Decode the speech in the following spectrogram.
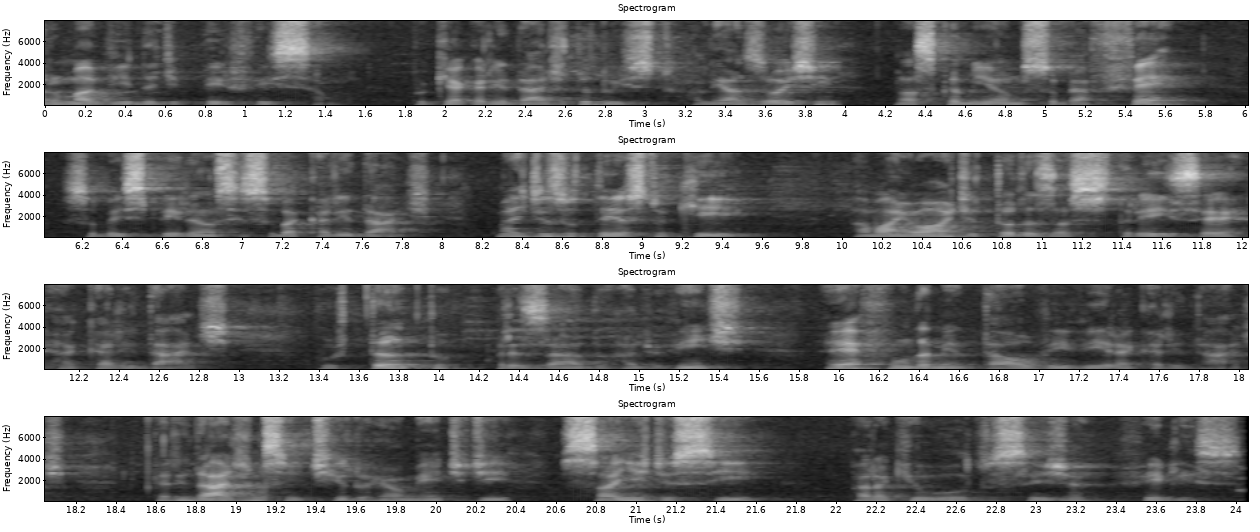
para uma vida de perfeição. Porque a caridade é tudo isto. Aliás, hoje nós caminhamos sobre a fé, sobre a esperança e sobre a caridade. Mas diz o texto que a maior de todas as três é a caridade. Portanto, prezado Rádio 20, é fundamental viver a caridade. Caridade no sentido realmente de sair de si para que o outro seja feliz.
